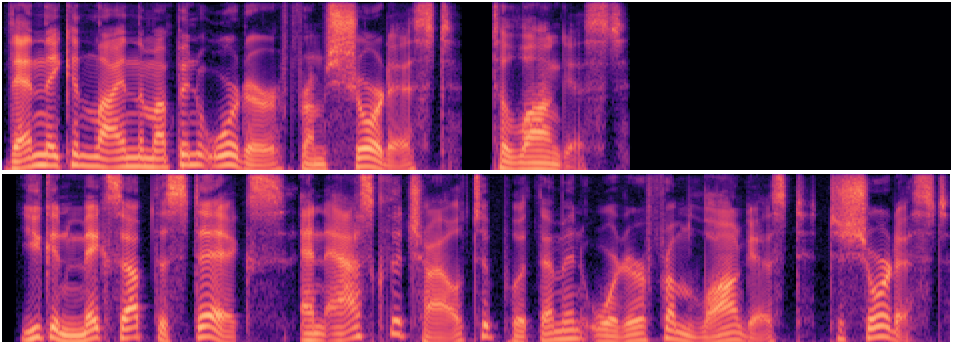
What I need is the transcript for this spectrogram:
Then they can line them up in order from shortest to longest. You can mix up the sticks and ask the child to put them in order from longest to shortest.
